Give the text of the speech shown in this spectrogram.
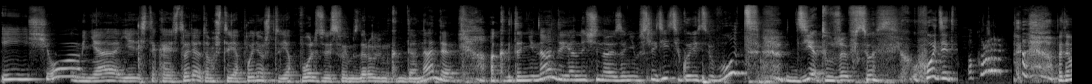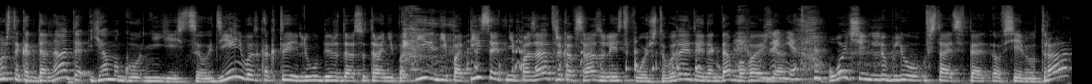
И еще... У меня есть такая история о том, что я понял, что я пользуюсь своим здоровьем, когда надо, а когда не надо, я начинаю за ним следить и говорить, вот, дед уже все ходит. Потому что когда надо, я могу не есть целый день, вот как ты любишь, да, с утра не, попи не пописать, не позавтракав, сразу лезть в почту. Вот это иногда бывает Уже я. нет. Очень люблю встать в, 5, в 7 утра,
